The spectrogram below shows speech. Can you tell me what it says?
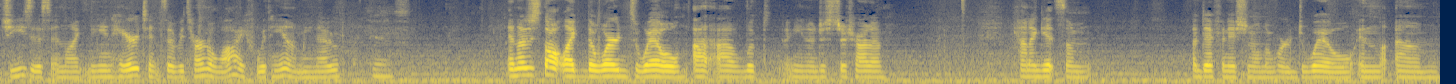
Jesus and like the inheritance of eternal life with Him, you know Yes. and I just thought like the word dwell. I, I looked, you know, just to try to kind of get some a definition on the word dwell. And um,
